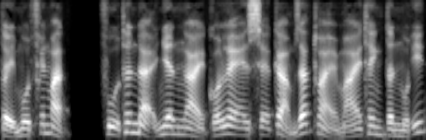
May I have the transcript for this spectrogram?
tẩy một phen mặt, phụ thân đại nhân ngài có lẽ sẽ cảm giác thoải mái thanh tân một ít.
